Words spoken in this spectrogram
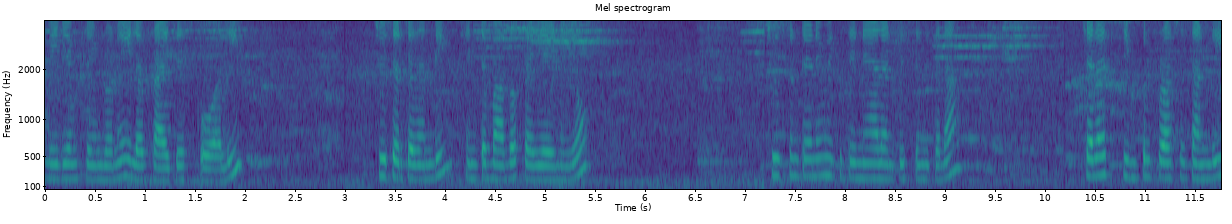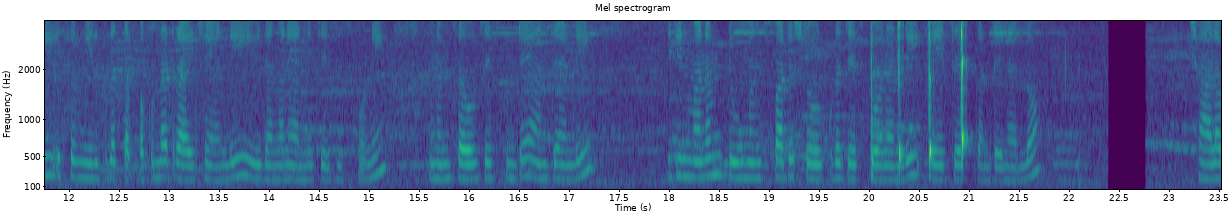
మీడియం ఫ్లేమ్లోనే ఇలా ఫ్రై చేసుకోవాలి. చూసారు కదండి ఎంత బాగా ఫ్రై అయినాయో? చూస్తుంటేనే మీకు తినేయాలనిపిస్తుంది కదా? చాలా సింపుల్ ప్రాసెస్ అండి. సో మీరు కూడా తప్పకుండా ట్రై చేయండి. ఈ విధంగానే అన్నీ చేసేసుకొని మనం సర్వ్ చేసుకుంటే అంతే అండి. వీటిని మనం టూ మంత్స్ పాటు స్టోర్ కూడా చేసుకోవాలండి ఎయిర్ టైట్ కంటైనర్లో. చాలా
